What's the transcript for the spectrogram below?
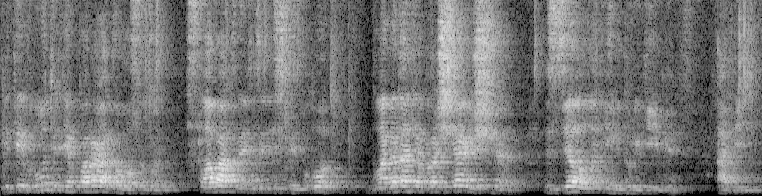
И ты внутренне порадовался бы. Слова твои принесли плод. Благодать обращающая сделала их другими. Аминь.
